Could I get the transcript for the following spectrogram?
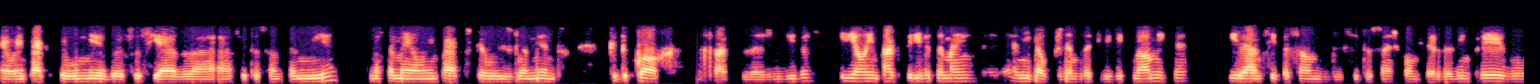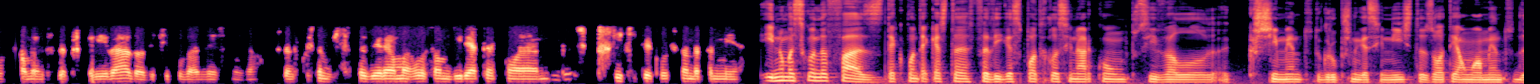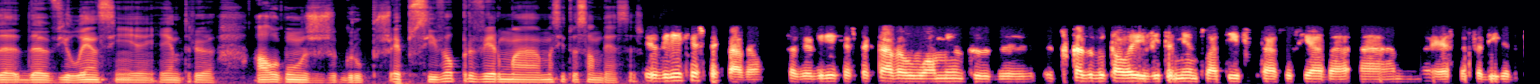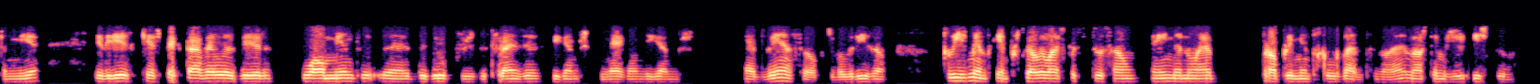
É o impacto pelo medo associado à, à situação de pandemia, mas também é um impacto pelo isolamento que decorre de facto das medidas e é um impacto que deriva também a nível, por exemplo, da crise económica e da antecipação de situações como perda de emprego, aumento da precariedade ou dificuldades deste nível. Portanto, o que estamos a fazer é uma relação direta com a específica com a questão da pandemia. E numa segunda fase, até que ponto é que esta fadiga se pode relacionar com um possível crescimento de grupos negacionistas ou até um aumento da, da violência entre alguns grupos? É possível prever uma, uma situação dessas? Eu diria que é expectável seja, eu diria que é expectável o aumento de, por causa do tal evitamento ativo que está associado a, a, esta fadiga de pandemia, eu diria que é expectável haver o aumento uh, de grupos de franjas, digamos, que negam, digamos, a doença ou que desvalorizam. Felizmente que em Portugal eu acho que a situação ainda não é propriamente relevante, não é? Nós temos visto,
